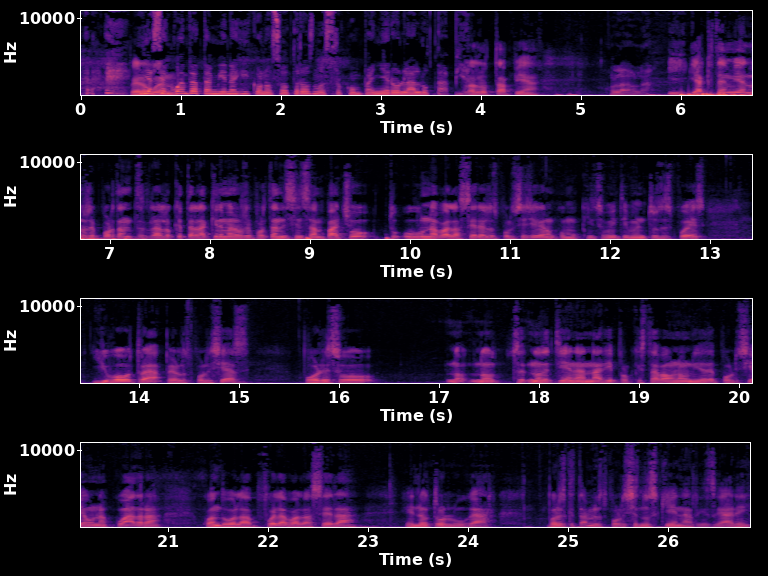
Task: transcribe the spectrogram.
Pero ya se encuentra también aquí con nosotros nuestro compañero Lalo Tapia. Lalo Tapia. Hola, hola. Y, aquí también nos reportan, Lalo, ¿qué tal? Aquí también nos reportan, dice en San Pancho, hubo una balacera, los policías llegaron como 15 o 20 minutos después, y hubo otra, pero los policías, por eso, no, no, no detienen a nadie, porque estaba una unidad de policía a una cuadra, cuando la, fue la balacera en otro lugar. Bueno, es que también los policías no se quieren arriesgar, ¿eh?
